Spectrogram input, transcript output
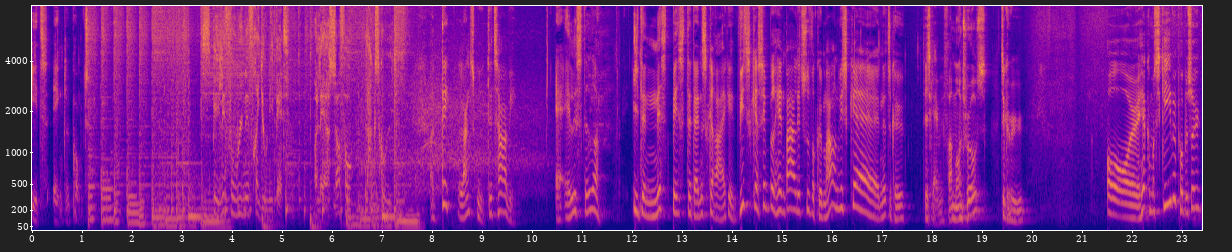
et enkelt punkt. Spillefuglene fra Unibet. Og lad os så få langskuddet. Og det langskud, det tager vi af alle steder i den næstbedste danske række. Vi skal simpelthen bare lidt syd for København. Vi skal ned til Køge. Det skal vi. Fra Montrose til Køge. Og øh, her kommer Skive på besøg.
